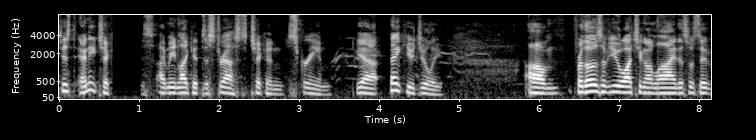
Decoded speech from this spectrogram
Just any chicken. I mean, like a distressed chicken scream. Yeah, thank you, Julie. Um, for those of you watching online, this was an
